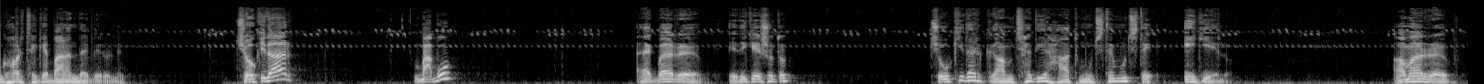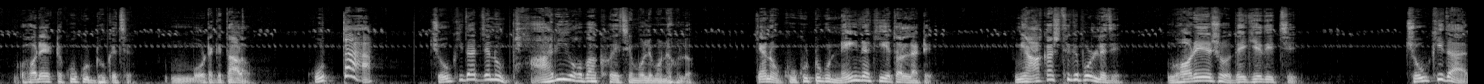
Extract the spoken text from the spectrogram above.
ঘর থেকে বারান্দায় বেরোলেন। চৌকিদার? বাবু? একবার এদিকে এসো তো। চৌকিদার গামছা দিয়ে হাত মুছতে মুছতে এগিয়ে এলো। আমার ঘরে একটা কুকুর ঢুকেছে। ওটাকে তাড়াও। কুত্তা? চৌকিদার যেন ভারী অবাক হয়েছে বলে মনে হলো। কেন কুকুর টুকুর নেই নাকি এ তল্লাটে? তুমি আকাশ থেকে পড়লে যে। ঘরে এসো, দেখিয়ে দিচ্ছি। চৌকিদার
